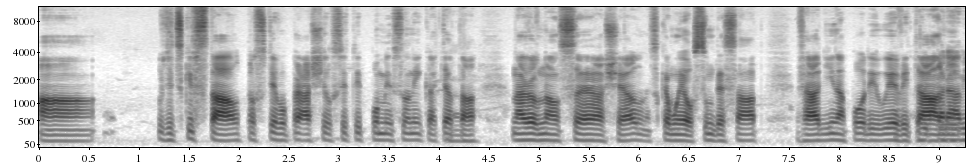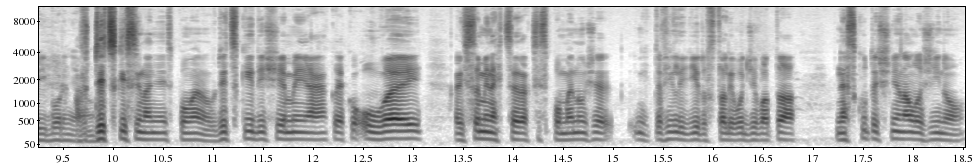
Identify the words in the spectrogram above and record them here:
A vždycky vstál, prostě oprášil si ty pomyslný kaťata, No. narovnal se a šel. Dneska mu je 80, řádí na pódiu, je Vypadá vitální. výborně. A no. vždycky si na něj vzpomenu. Vždycky, když je mi nějak jako ouvej, a když se mi nechce, tak si vzpomenu, že někteří lidi dostali od života neskutečně naložíno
